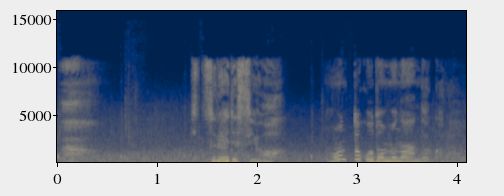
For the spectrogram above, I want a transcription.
失礼ですよ。ほんと子供なんだから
